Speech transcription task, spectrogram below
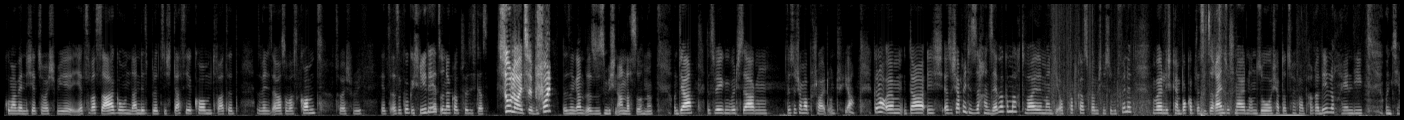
Guck mal, wenn ich jetzt zum Beispiel jetzt was sage und dann jetzt plötzlich das hier kommt, wartet, also wenn jetzt einfach sowas kommt, zum Beispiel jetzt, also guck, ich rede jetzt und dann kommt plötzlich das. So Leute, bevor das ist, eine ganz, also das ist ein bisschen anders so, ne? Und ja, deswegen würde ich sagen, wisst ihr schon mal Bescheid. Und ja, genau, ähm, da ich, also ich habe mir diese Sachen selber gemacht, weil man die auf Podcast, glaube ich, nicht so gut findet. Und weil ich keinen Bock habe, das jetzt reinzuschneiden und so. Ich habe dazu einfach parallel noch Handy. Und ja,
